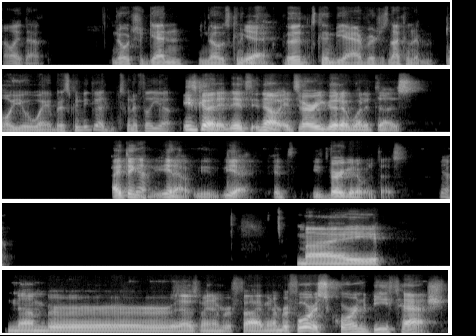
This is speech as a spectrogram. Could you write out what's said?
I like that. You know what you're getting. You know it's gonna Yeah. be good. It's gonna be average. It's not gonna blow you away, but it's gonna be good. It's gonna fill you up. He's good. It, it's no, it's very good at what it does. I think Yeah. you know, yeah, it's he's very good at what it does. Yeah. My number that was my number five. My number four is corned beef hash.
